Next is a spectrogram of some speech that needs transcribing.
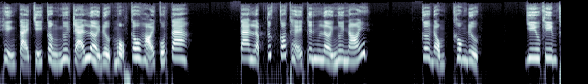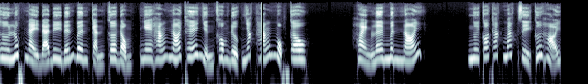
Hiện tại chỉ cần ngươi trả lời được một câu hỏi của ta. Ta lập tức có thể tin lời ngươi nói. Cơ động không được. Diêu Khiêm Thư lúc này đã đi đến bên cạnh cơ động, nghe hắn nói thế nhịn không được nhắc hắn một câu. Hoàng Lê Minh nói, Ngươi có thắc mắc gì cứ hỏi,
